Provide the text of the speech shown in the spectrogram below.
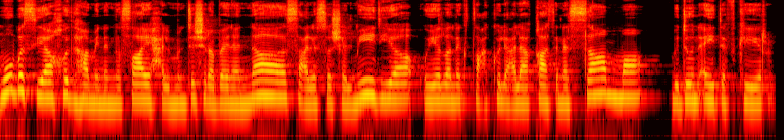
مو بس ياخذها من النصايح المنتشرة بين الناس على ال social media ويلا نقطع كل علاقاتنا السامة بدون أي تفكير.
